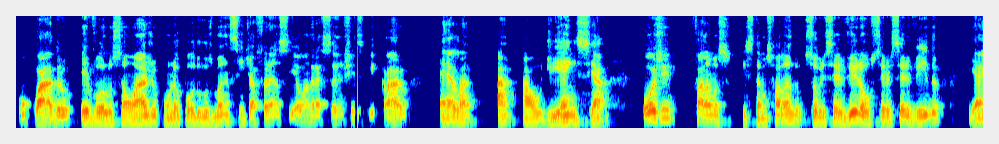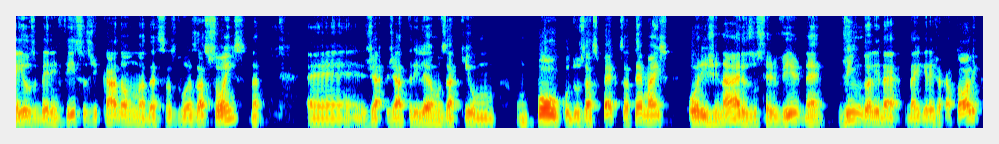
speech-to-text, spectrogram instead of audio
o quadro Evolução Ágil com Leopoldo Guzmán, Cíntia França e eu, André Sanches, e claro, ela, a audiência. Hoje falamos, estamos falando sobre servir ou ser servido, e aí os benefícios de cada uma dessas duas ações, né? É, já, já trilhamos aqui um, um pouco dos aspectos até mais originários do servir, né? Vindo ali da, da Igreja Católica,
